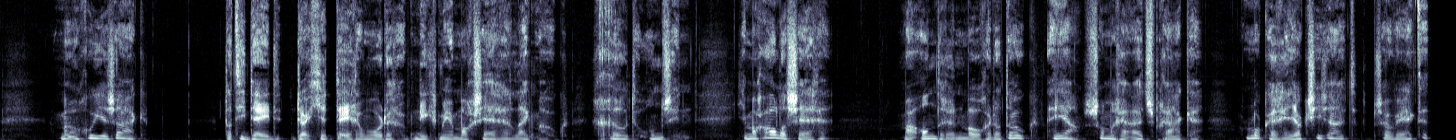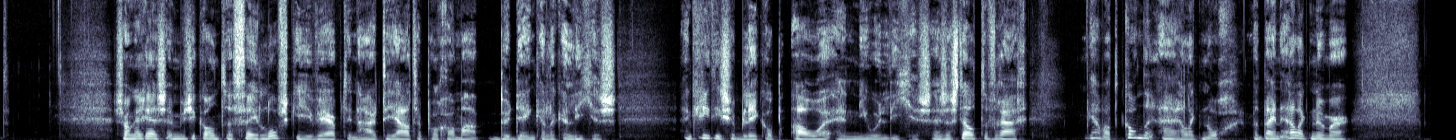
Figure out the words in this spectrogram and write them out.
maar een goede zaak. Dat idee dat je tegenwoordig ook niks meer mag zeggen lijkt me ook grote onzin. Je mag alles zeggen, maar anderen mogen dat ook. En ja, sommige uitspraken lokken reacties uit. Zo werkt het. Zangeres en muzikante Velofsky werpt in haar theaterprogramma Bedenkelijke Liedjes een kritische blik op oude en nieuwe liedjes. En ze stelt de vraag: ja, wat kan er eigenlijk nog? Met bijna elk nummer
